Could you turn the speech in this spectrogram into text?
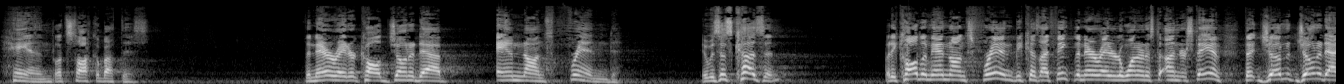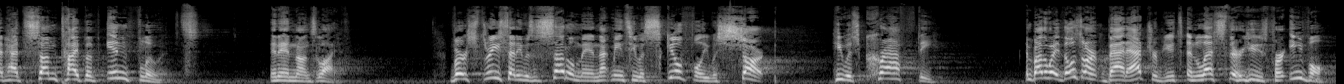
hand. Let's talk about this. The narrator called Jonadab Amnon's friend. It was his cousin, but he called him Amnon's friend because I think the narrator wanted us to understand that Jonadab had some type of influence in Amnon's life. Verse 3 said he was a subtle man. That means he was skillful, he was sharp, he was crafty. And by the way, those aren't bad attributes unless they're used for evil.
